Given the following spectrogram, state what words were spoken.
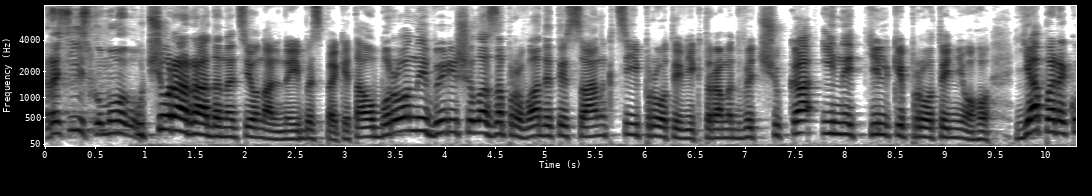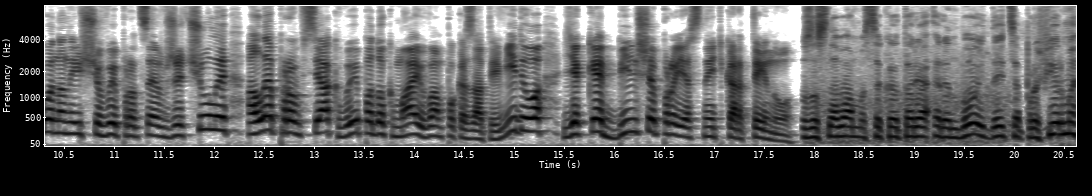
російську мову. Учора Рада національної безпеки та оборони вирішила запровадити санкції проти Віктора Медведчука і не тільки проти нього. Я переконаний, що ви про це вже чули, але про всяк випадок маю вам показати відео, яке більше прояснить картину. За словами секретаря РНБО, йдеться про фірми,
